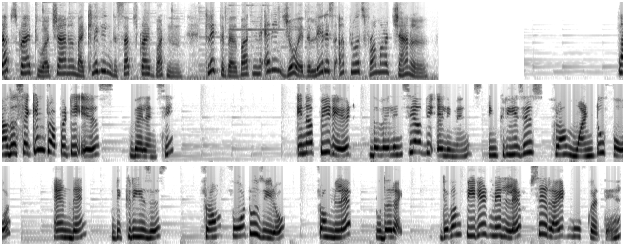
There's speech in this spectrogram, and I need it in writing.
Subscribe to our channel by clicking the subscribe button. Click the bell button and enjoy the latest uploads from our channel. Now the second property is valency. In a period, the valency of the elements increases from 1 to 4 and then decreases from 4 to 0 from left to the right. जब हम पीरियड में लेफ्ट से राइट right मूव करते हैं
